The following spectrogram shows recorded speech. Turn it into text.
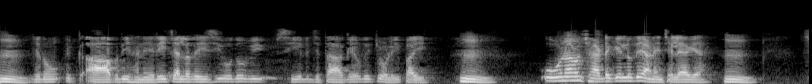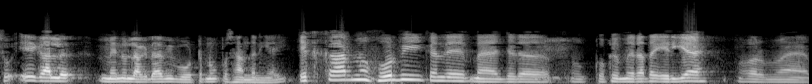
ਹੂੰ। ਜਦੋਂ ਇੱਕ ਆਪ ਦੀ ਹਨੇਰੀ ਚੱਲ ਰਹੀ ਸੀ ਉਦੋਂ ਵੀ ਸੀਟ ਜਿਤਾ ਕੇ ਉਹਦੀ ਝੋਲੀ ਪਾਈ। ਹੂੰ। ਉਹ ਉਹਨਾਂ ਨੂੰ ਛੱਡ ਕੇ ਲੁਧਿਆਣੇ ਚਲਿਆ ਗਿਆ। ਹੂੰ। ਸੋ ਇਹ ਗੱਲ ਮੈਨੂੰ ਲੱਗਦਾ ਵੀ ਵੋਟਰ ਨੂੰ ਪਸੰਦ ਨਹੀਂ ਆਈ। ਇੱਕ ਕਾਰਨ ਹੋਰ ਵੀ ਕਹਿੰਦੇ ਮੈਂ ਜਿਹੜਾ ਕਿਉਂਕਿ ਮੇਰਾ ਤਾਂ ਏਰੀਆ ਹੈ ਔਰ ਮੈਂ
